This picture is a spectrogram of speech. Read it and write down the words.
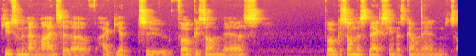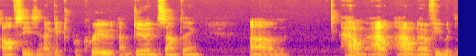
keeps him in that mindset of I get to focus on this, focus on this next team that's coming in. It's off season. I get to recruit. I'm doing something. Um, I don't. I don't. I don't know if he would.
